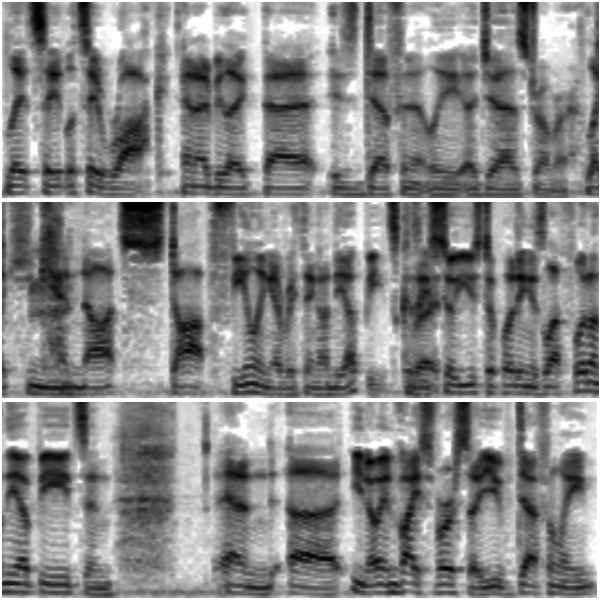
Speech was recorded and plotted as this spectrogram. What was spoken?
Let's say, let's say rock, and I'd be like, "That is definitely a jazz drummer." Like he hmm. cannot stop feeling everything on the upbeats because. Right. he's so used to putting his left foot on the upbeats and and uh, you know and vice versa you've definitely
